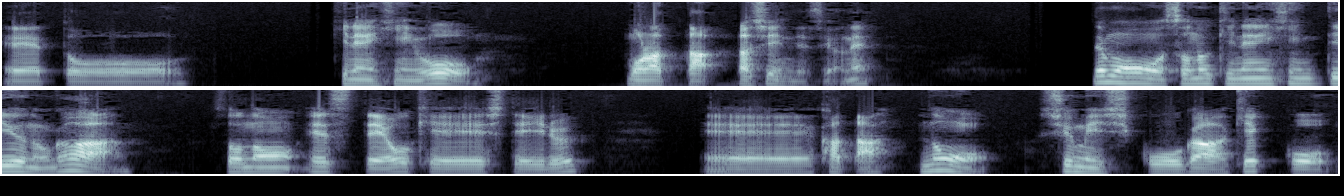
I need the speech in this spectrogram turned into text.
えっ、と、記念品をもらったらしいんですよね。でも、その記念品っていうのが、そのエステを経営している、えー方の趣味思考が結構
